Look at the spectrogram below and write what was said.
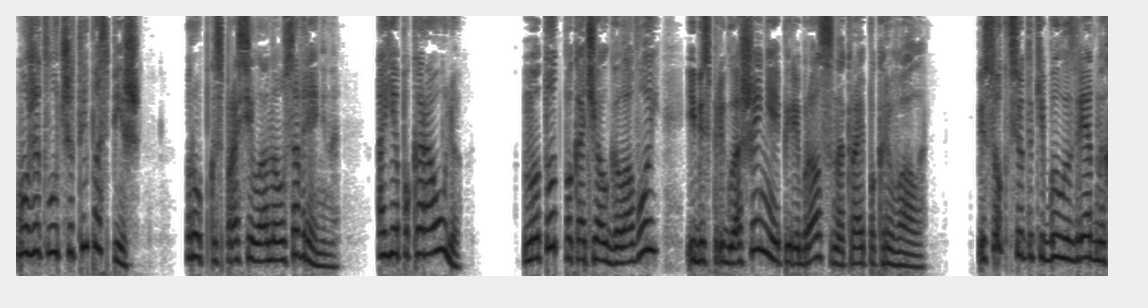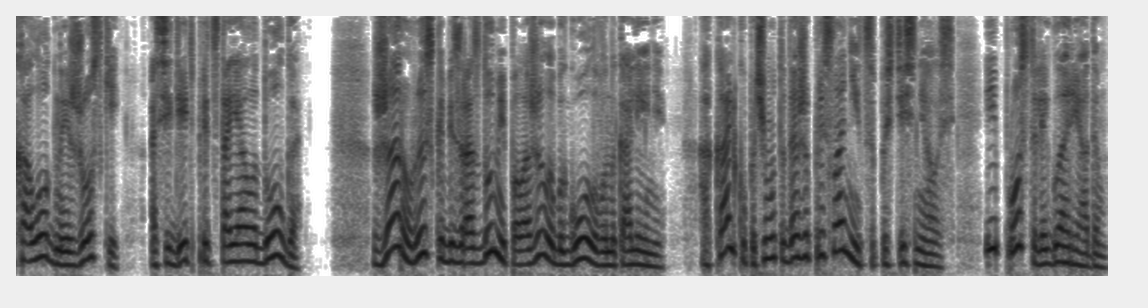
Может лучше ты поспишь робко спросила она у саврянина. А я по караулю но тот покачал головой и без приглашения перебрался на край покрывала. Песок все таки был изрядно холодный и жесткий а сидеть предстояло долго. Жару рыска без раздумий положила бы голову на колени а кальку почему то даже прислониться постеснялась и просто легла рядом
